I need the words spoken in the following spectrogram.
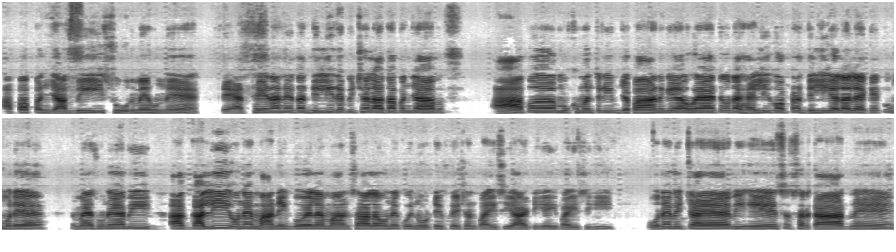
ਆਪਾਂ ਪੰਜਾਬੀ ਸੂਰਮੇ ਹੁੰਨੇ ਆ, ਤੇ ਇੱਥੇ ਇਹਨਾਂ ਨੇ ਤਾਂ ਦਿੱਲੀ ਦੇ ਪਿੱਛੇ ਲਾਤਾ ਪੰਜਾਬ। ਆਪ ਮੁੱਖ ਮੰਤਰੀ ਜਾਪਾਨ ਗਿਆ ਹੋਇਆ ਹੈ ਤੇ ਉਹਦਾ ਹੈਲੀਕਾਪਟਰ ਦਿੱਲੀ ਵਾਲਾ ਲੈ ਕੇ ਘੁੰਮ ਰਿਹਾ ਹੈ। ਤੇ ਮੈਂ ਸੁਣਿਆ ਵੀ ਆ ਕੱਲ ਹੀ। ਉਹਨੇ ਮਾਨਿਕ ਗੋਇਲ ਹੈ ਮਾਨਸਾ ਵਾਲਾ ਉਹਨੇ ਕੋਈ ਨੋਟੀਫਿਕੇਸ਼ਨ ਪਾਈ ਸੀ ਆਰਟੀਆਈ ਪਾਈ ਸੀਗੀ। ਉਹਦੇ ਵਿੱਚ ਆਇਆ ਹੈ ਵੀ ਇਸ ਸਰਕਾਰ ਨੇ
